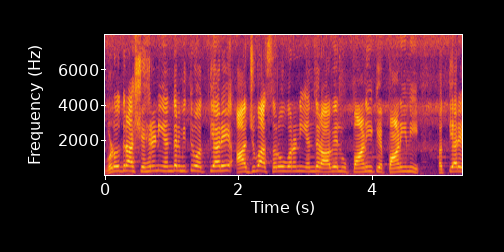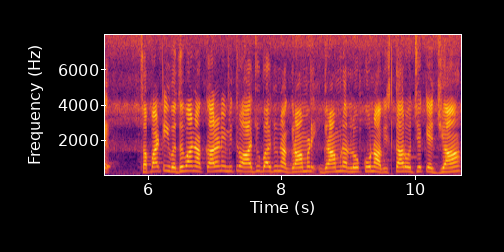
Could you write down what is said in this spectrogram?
વડોદરા શહેરની અંદર મિત્રો અત્યારે આજવા સરોવરની અંદર આવેલું પાણી કે પાણીની અત્યારે સપાટી વધવાના કારણે મિત્રો આજુબાજુના ગ્રામીણ, ગ્રામના લોકોના વિસ્તારો છે કે જ્યાં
